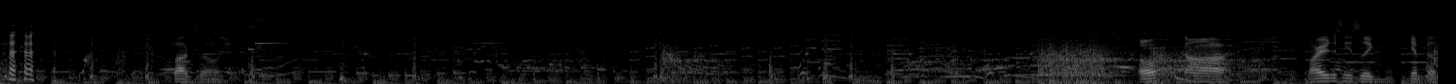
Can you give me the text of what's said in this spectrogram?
tiers. Zone. Oh, ah. Mario just needs to gimp him.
